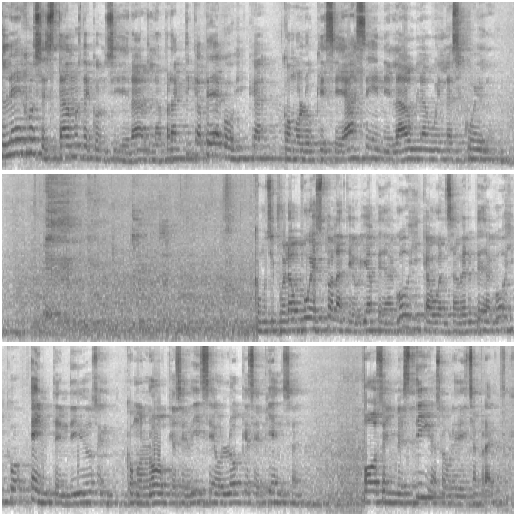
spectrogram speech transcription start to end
Lejos estamos de considerar la práctica pedagógica como lo que se hace en el aula o en la escuela, como si fuera opuesto a la teoría pedagógica o al saber pedagógico, entendidos como lo que se dice o lo que se piensa o se investiga sobre dicha práctica.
